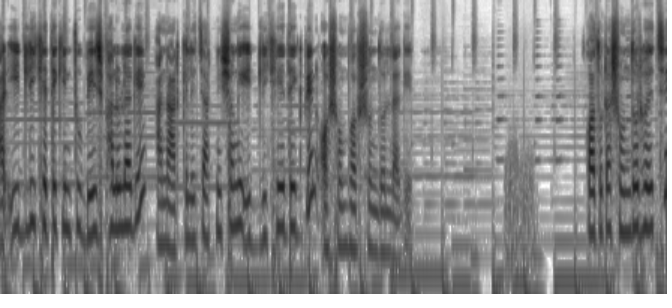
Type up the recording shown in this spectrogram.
আর ইডলি খেতে কিন্তু বেশ ভালো লাগে, আর নারকেলের চাটনির সঙ্গে ইডলি খেয়ে দেখবেন অসম্ভব সুন্দর লাগে। কতটা সুন্দর হয়েছে?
